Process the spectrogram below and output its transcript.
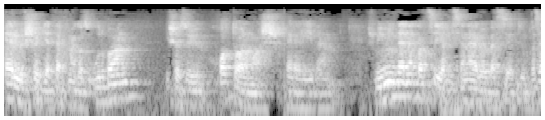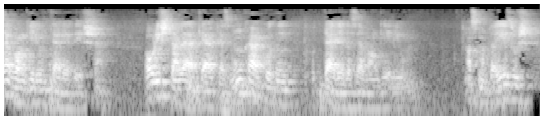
erősödjetek meg az Úrban, és az ő hatalmas erejében. És mi mindennek a célja, hiszen erről beszéltünk, az evangélium terjedése. Ahol Isten lelke elkezd munkálkodni, ott terjed az evangélium. Azt mondta Jézus,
